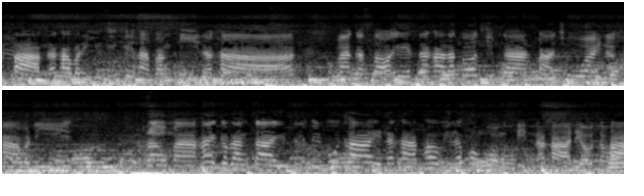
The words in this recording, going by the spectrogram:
นสามนะคะ วันนี้อยู่ที่เคหะบางพีนะคะ มากับซอเอสนะคะ แล้วก็ทีมงานป่าช่วยนะคะ วันนี้เรามาให้กำลังใจศิลปินผู้ไทยนะคะพ่อวีรพงษ์วงศิลป์นะคะ เดี๋ยวจะพา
